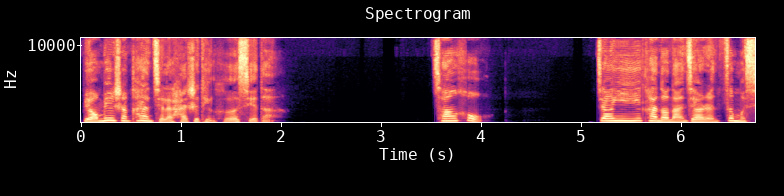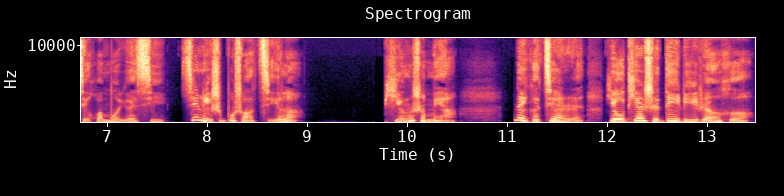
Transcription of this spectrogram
表面上看起来还是挺和谐的。餐后。江依依看到南家人这么喜欢莫元熙，心里是不爽极了。凭什么呀？那个贱人有天时地利人和，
